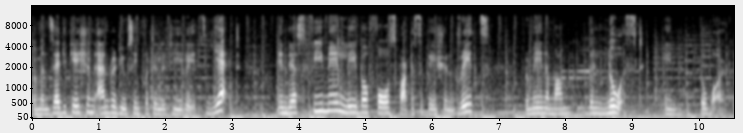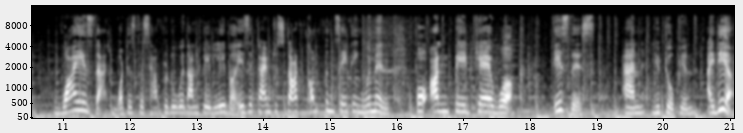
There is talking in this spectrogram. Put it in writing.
women's education, and reducing fertility rates. Yet, India's female labor force participation rates remain among the lowest in the world. Why is that? What does this have to do with unpaid labor? Is it time to start compensating women for unpaid care work? Is this an utopian idea?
